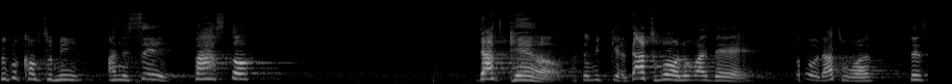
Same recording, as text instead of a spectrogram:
people come to me and they say, Pastor, that girl. I said, which girl? That one over there. Oh, that one says,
